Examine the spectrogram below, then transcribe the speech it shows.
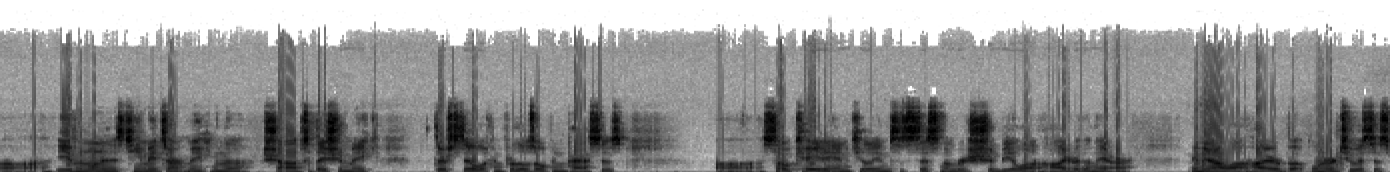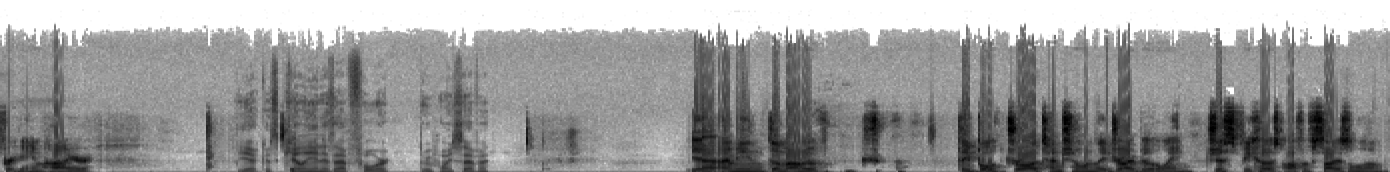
Uh, even when his teammates aren't making the shots that they should make, they're still looking for those open passes. Uh, so Cade and Killian's assist numbers should be a lot higher than they are. Maybe not a lot higher, but one or two assists per game higher. Yeah, because Killian is at four, three point seven. Yeah, I mean the amount of they both draw attention when they drive to the lane, just because off of size alone.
